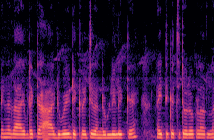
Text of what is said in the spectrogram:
പിന്നെ ഇതാ ഇവിടെയൊക്കെ അടിപൊളി ഡെക്കറേറ്റ് ചെയ്തിട്ടുണ്ട് ഉള്ളിലൊക്കെ. ലൈറ്റൊക്കെ വെച്ചിട്ട് ഓരോ കളറിൽ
